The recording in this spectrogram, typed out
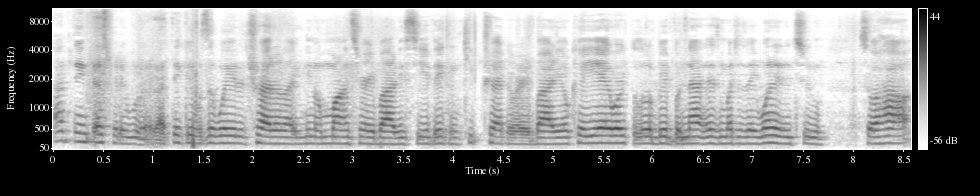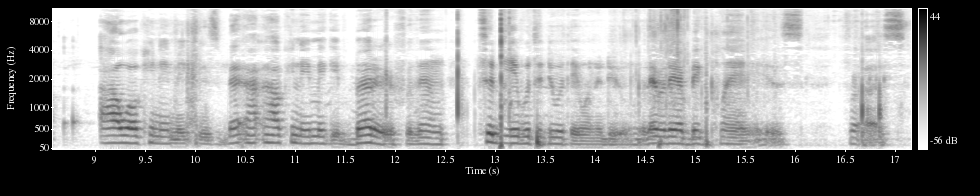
I think that's what it was. I think it was a way to try to like, you know, monitor everybody, see if they can keep track of everybody. Okay, yeah, it worked a little bit, but not as much as they wanted it to. So how how well can they make this be- how, can they make it better for them to be able to do what they want to do? Whatever their big plan is for us.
